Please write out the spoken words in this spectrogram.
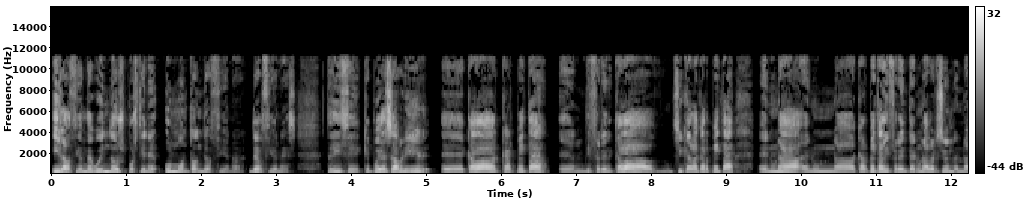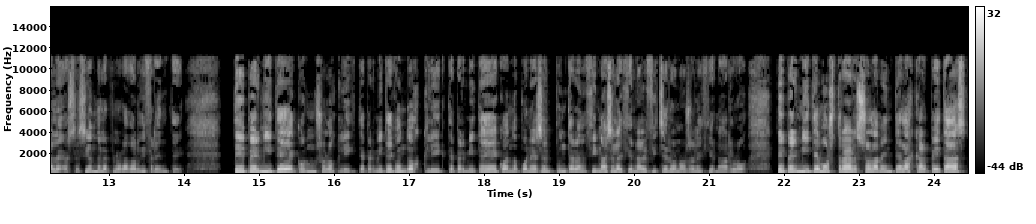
Y la opción de Windows, pues tiene un montón de opciones. Te dice que puedes abrir eh, cada carpeta en diferente, cada, cada carpeta en una, en una carpeta diferente, en una versión, en una sesión del explorador diferente. Te permite con un solo clic, te permite con dos clics, te permite cuando pones el puntero encima seleccionar el fichero o no seleccionarlo. Te permite mostrar solamente las carpetas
